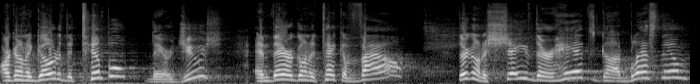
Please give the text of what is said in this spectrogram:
are going to go to the temple, they are Jewish, and they're going to take a vow. They're going to shave their heads, God bless them.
